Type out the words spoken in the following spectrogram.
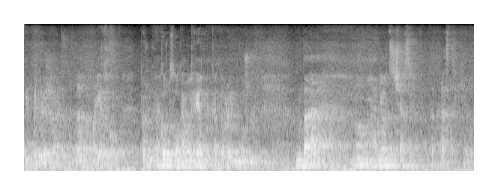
и подержать. Тогда бы поехал только Грузовой, конкретно, который нужен. Да. Ну, они вот сейчас как раз таки вот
